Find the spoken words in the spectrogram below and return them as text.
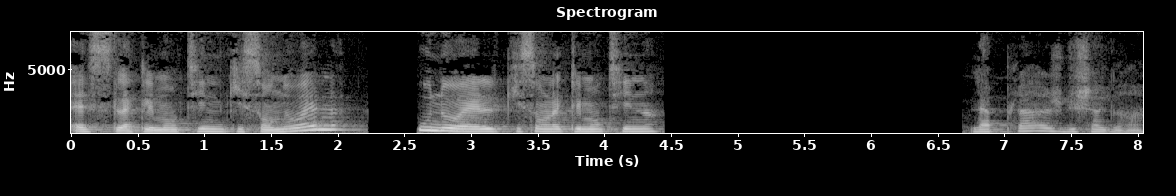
Est-ce la clémentine qui sent Noël ou Noël qui sent la clémentine? La plage du chagrin.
